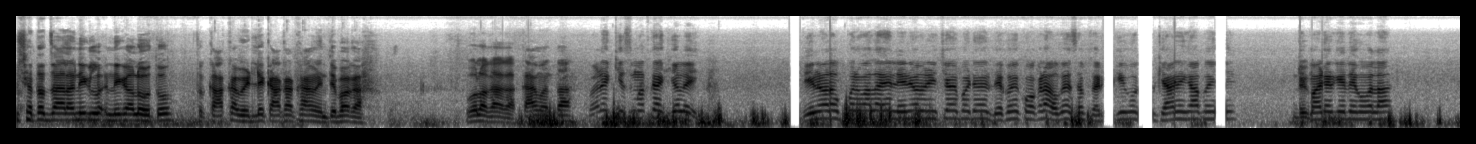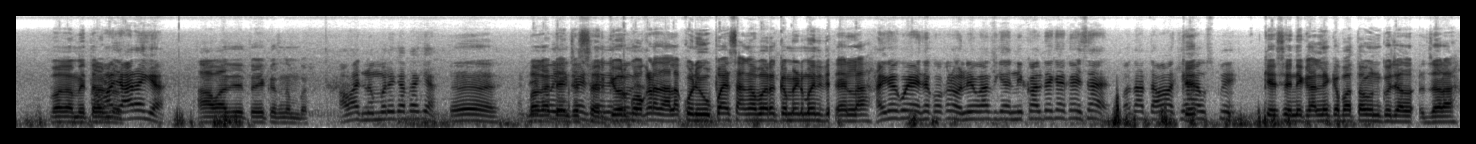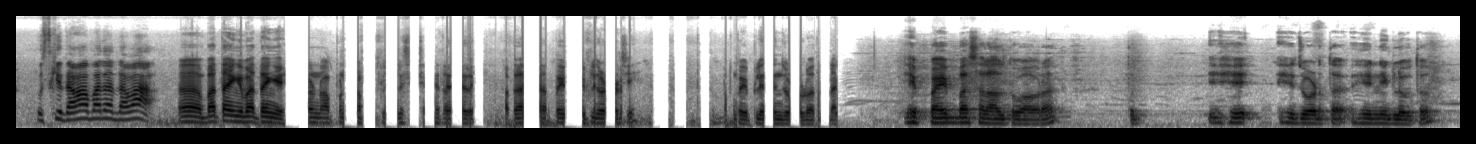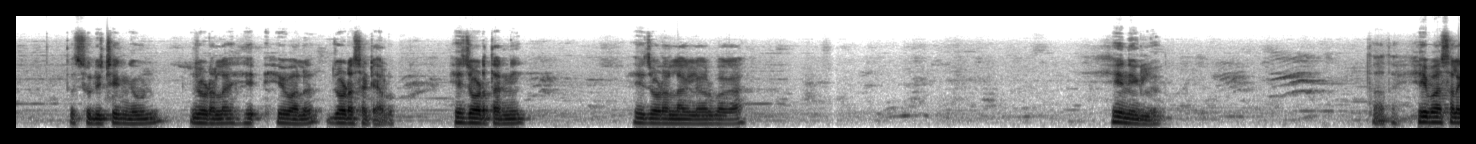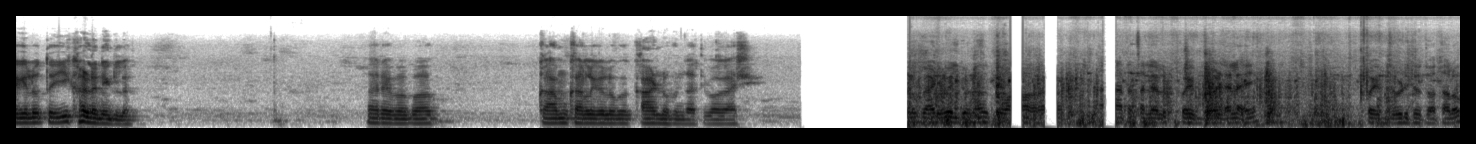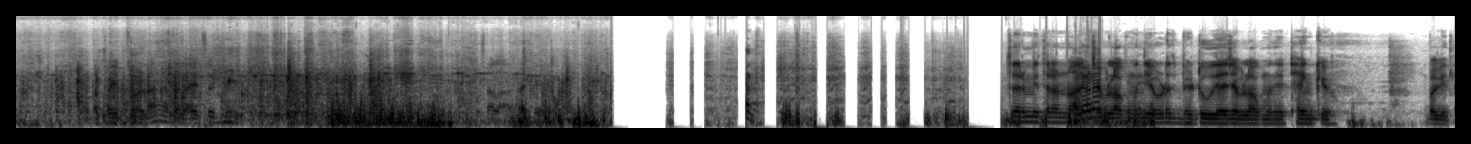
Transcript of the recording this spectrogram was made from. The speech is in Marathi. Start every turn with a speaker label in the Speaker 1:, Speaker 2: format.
Speaker 1: शेतात जायला निघलो निघालो होतो. तर काका भेटले काका काय म्हणते बघा. बोला काका काय म्हणता?
Speaker 2: बड़े किस्मत का खेल है देने वाला ऊपर वाला है लेने वाला नीचे है बट देखो ये कोकड़ा हो गया सब सरकी को क्या
Speaker 1: देख-
Speaker 2: मार करके देखो वाला।
Speaker 1: बघा
Speaker 2: आवाज
Speaker 1: मित्रांनो
Speaker 2: आ रहा है क्या?
Speaker 1: आवाज येतो एकच नंबर.
Speaker 2: आवाज नंबर एक का था क्या?
Speaker 1: हं. बघा त्यांच्या
Speaker 2: हे
Speaker 1: सरकीवर. कोकडा झाला. कोणी उपाय सांगा बरं कमेंटमध्ये त्यांना.
Speaker 2: है क्या कोई ऐसा कोकड़ा होने वाला क्या? निकालते क्या? कैसा है? बता दवा क्या
Speaker 1: के-
Speaker 2: है उसमें?
Speaker 1: कैसे निकालने का बताओ उनको जरा.
Speaker 2: उसकी दवा बता दवा।
Speaker 1: हं, बताएंगे बताएंगे। आपण आपल्या शेतात आपल्याला पाईप जोडायची पाईपलाईन जोडू आता हे पाईप बसायला आलतो वावरात तर हे हे जोडता हे निघलं होतं तर सुलीचे घेऊन जोडायला हे हे वालं जोडासाठी आलो। हे जोडताना हे जोडायला लागल्यावर बघा हे निघलं तर आता हे बसायला गेलो तर इकडलं निघलं अरे बाबा काम करायला गेलो का कांड होऊन जाते बघा अशी. गाडी बैल घेऊन आलो आता चाललेलो पाईप जोडलेला आहे. पाईप जोडीत होतो आता लोक. आता पाईप जोडला आता जायचं घरी. चला आता. तर मित्रांनो आजच्या ब्लॉगमध्ये एवढंच. भेटू उद्याच्या ब्लॉगमध्ये थँक्यू बघितलं.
